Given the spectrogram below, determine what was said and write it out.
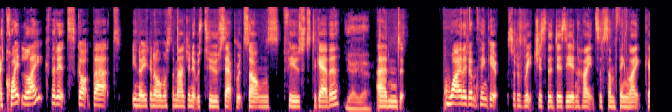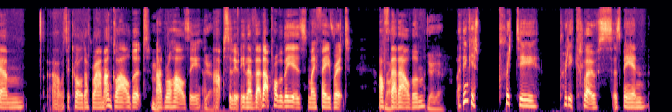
I quite like that it's got that. You know, you can almost imagine it was two separate songs fused together. Yeah, yeah, And while I don't think it sort of reaches the dizzying heights of something like um oh, what's it called off Ram, Uncle Albert, Admiral Halsey. I Hmm. Absolutely love that. That probably is my favourite off Right. that album. yeah, yeah. I think it's pretty pretty close as being,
